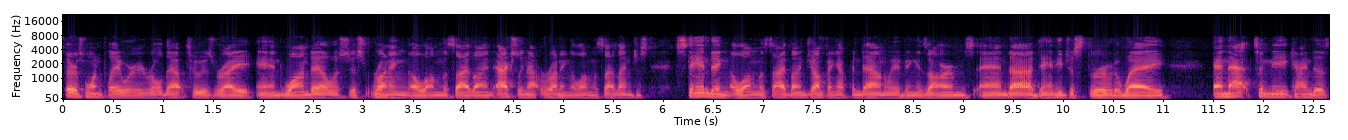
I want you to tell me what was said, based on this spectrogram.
there was one play where he rolled out to his right, and Wan'Dale was just running along the sideline. Actually, not running along the sideline, just standing along the sideline, jumping up and down, waving his arms, and uh, Danny just threw it away. And that to me kind of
